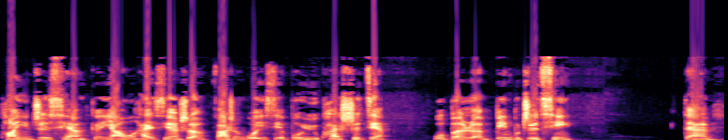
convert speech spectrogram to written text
唐颖之前跟杨文海先生发生过一些不愉快事件，我本人并不知情。但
